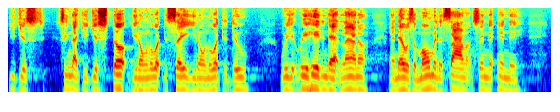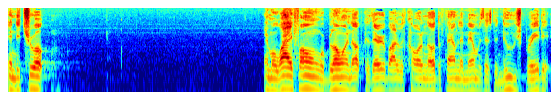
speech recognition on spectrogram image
you just seem like you're just stuck. You don't know what to say. You don't know what to do. We, we're hitting that liner, and there was a moment of silence in the, in the, in the truck. And my wife's phone were blowing up because everybody was calling the other family members as the news spread it.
